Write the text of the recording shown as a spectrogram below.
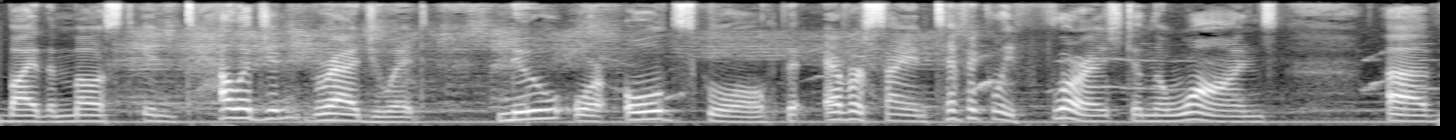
by the most intelligent graduate, new or old school, that ever scientifically flourished in the wands of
